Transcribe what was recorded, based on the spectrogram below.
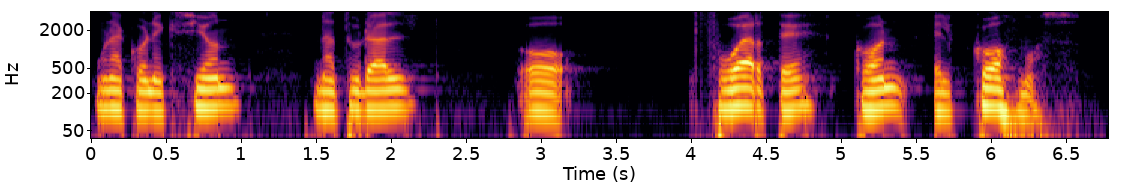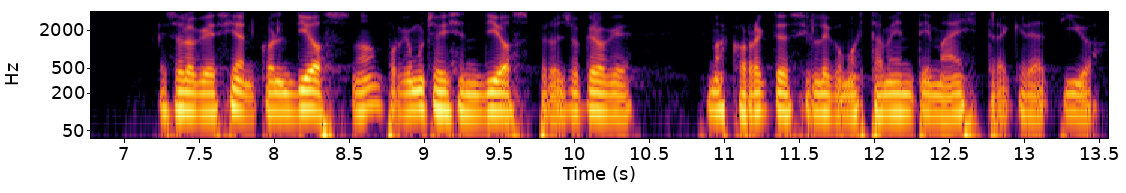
una conexión natural o fuerte con el cosmos. Eso es lo que decían, con Dios, ¿no? Porque muchos dicen Dios, pero yo creo que es más correcto decirle como esta mente maestra creativa.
